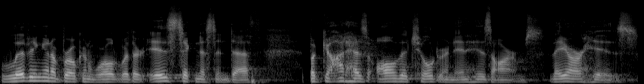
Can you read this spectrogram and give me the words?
living in a broken world where there is sickness and death, but God has all the children in his arms, they are his.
